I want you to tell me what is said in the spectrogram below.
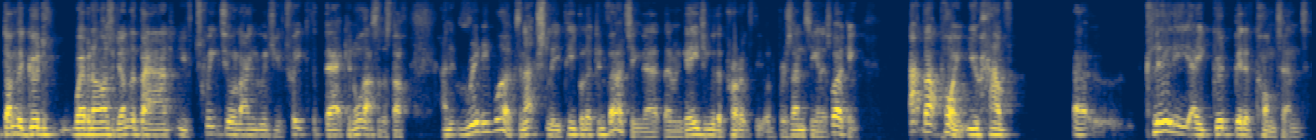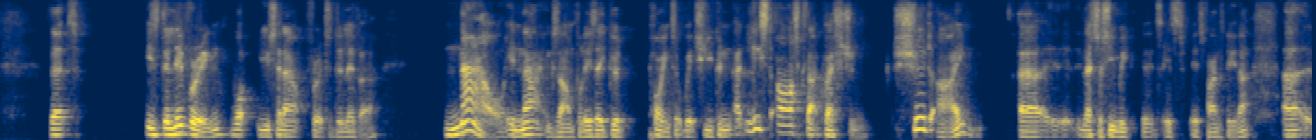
done the good webinars, you've done the bad, you've tweaked your language, you've tweaked the deck, and all that sort of stuff, and it really works. And actually, people are converting; they're they're engaging with the product that you're presenting, and it's working. At that point, you have uh, clearly a good bit of content that is delivering what you set out for it to deliver. Now, in that example, is a good point at which you can at least ask that question should I uh, let's assume we, it's, it's, it's fine to do that. Uh,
